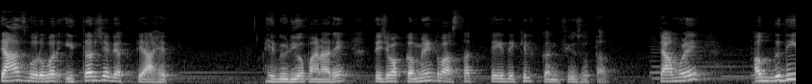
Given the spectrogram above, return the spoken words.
त्याचबरोबर इतर जे व्यक्ती आहेत हे व्हिडिओ पाहणारे ते जेव्हा कमेंट वाचतात ते देखील कन्फ्यूज होतात. त्यामुळे अगदी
